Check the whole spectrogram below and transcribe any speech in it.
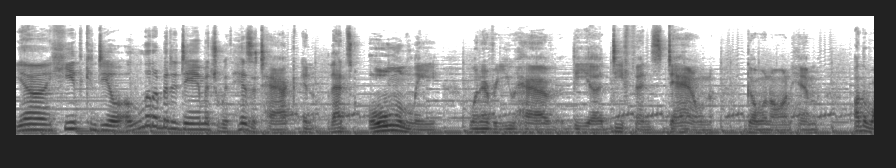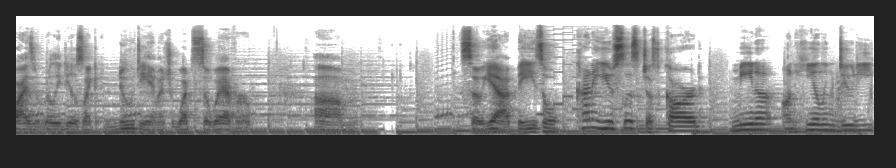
Yeah, Heath can deal a little bit of damage with his attack, and that's only whenever you have the uh, defense down going on him. Otherwise, it really deals like no damage whatsoever. Um, so yeah, Basil, kind of useless, just guard. Mina on healing duty,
